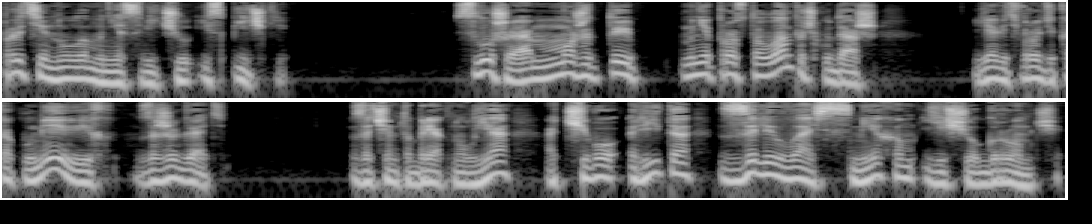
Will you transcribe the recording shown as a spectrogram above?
протянула мне свечу и спички. «Слушай, а может, ты мне просто лампочку дашь? Я ведь вроде как умею их зажигать». Зачем-то брякнул я, отчего Рита залилась смехом еще громче.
